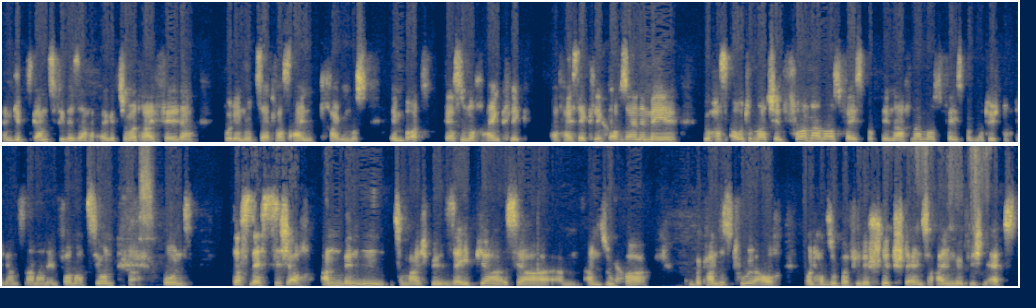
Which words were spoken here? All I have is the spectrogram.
dann gibt es ganz viele Sachen, da gibt es schon mal drei Felder, wo der Nutzer etwas eintragen muss. Im Bot wäre es nur noch ein Klick. Das heißt, er klickt ja. auf seine Mail, du hast automatisch den Vornamen aus Facebook, den Nachnamen aus Facebook, natürlich noch die ganzen anderen Informationen. Krass. Und das lässt sich auch anbinden. Zum Beispiel Zapier ist ja ähm, ein super ja. bekanntes Tool auch und hat super viele Schnittstellen zu allen möglichen Apps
